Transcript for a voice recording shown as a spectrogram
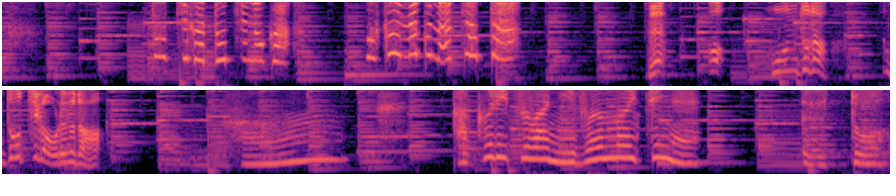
どっちがどっちのかわかんなくなっちゃった。え？あ本当だ。どっちが俺のだ？ふーん。確率は2分の1ね。えっと。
